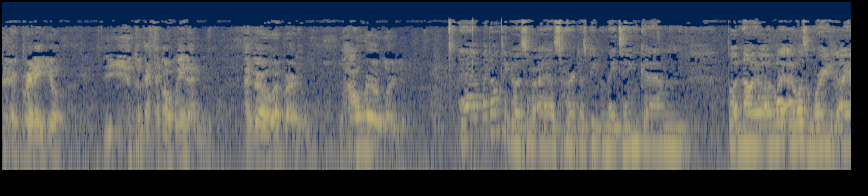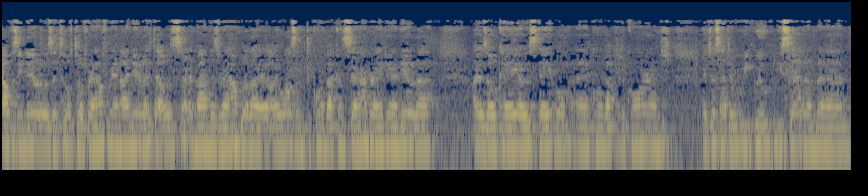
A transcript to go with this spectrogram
To your credit, you you took a second win and and go over. How hurt were you? Um, I don't think I was as hurt as people may think. Um, but no, I, I- wasn't worried. I obviously knew it was a tough, tough round for me, and I knew that that was Amanda's round. But I, I wasn't coming back concerned or anything. I knew that I was okay. I was stable uh, coming back to the corner, and I just had to regroup, reset, and um,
